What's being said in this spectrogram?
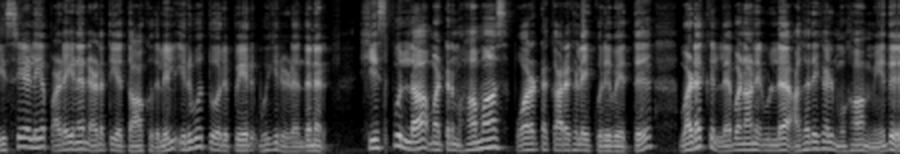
இஸ்ரேலிய படையினர் நடத்திய தாக்குதலில் இருபத்தோரு பேர் உயிரிழந்தனர். ஹிஸ்புல்லா மற்றும் ஹமாஸ் போராட்டக்காரர்களை குறிவைத்து வடக்கு லெபனானில் உள்ள அகதிகள் முகாம் மீது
